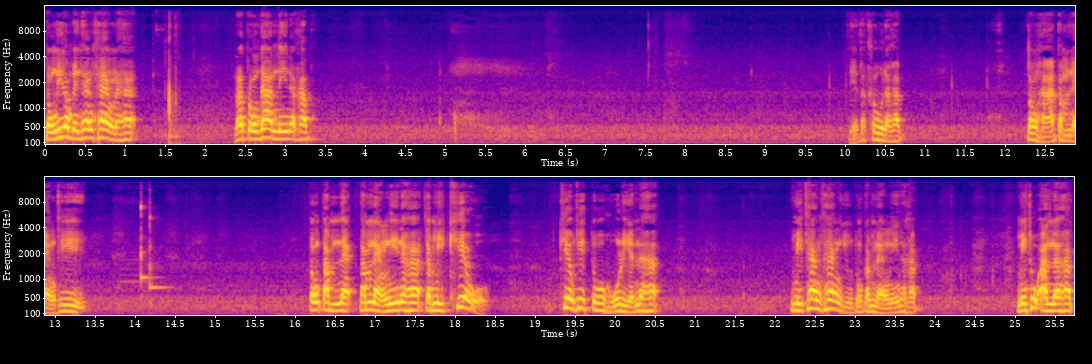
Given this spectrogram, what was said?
ตรงนี้ต้องเป็นแท่งๆนะฮะแล้วตรงด้านนี้นะครับ ดี๋ยวสักครู่นะครับ ต้องหาตำแหน่งที่ ตรงตำแหน่งตำแหน่งนี้นะฮะ จะมีเขี้ยว เขี้ยวที่ตัวหูเหรียญนะฮะ มีแท่งๆอยู่ตรงตำแหน่งนี้นะครับ มีทุกอันนะครับ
